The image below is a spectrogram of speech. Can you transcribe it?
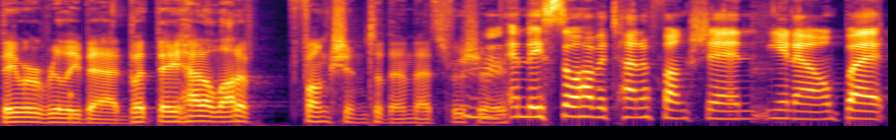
they were really bad but they had a lot of function to them that's for mm-hmm. sure and they still have a ton of function you know but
